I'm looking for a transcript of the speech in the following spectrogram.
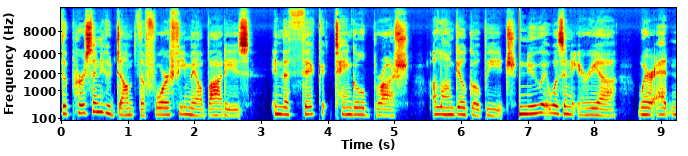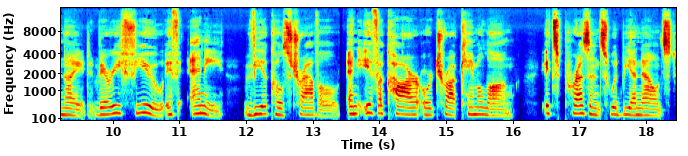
The person who dumped the four female bodies in the thick, tangled brush along Gilgo Beach knew it was an area where at night very few, if any, vehicles traveled, and if a car or truck came along, its presence would be announced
